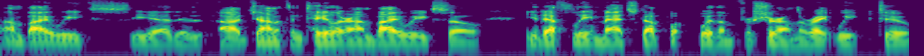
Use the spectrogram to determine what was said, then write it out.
on bye weeks. He had uh, Jonathan Taylor on bye weeks, so you definitely matched up with him for sure on the right week too.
